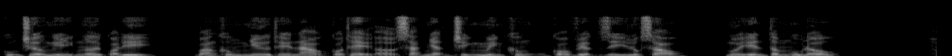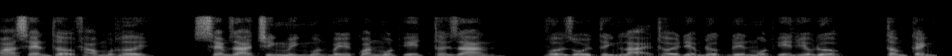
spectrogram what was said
cũng chưa nghỉ ngơi quá đi, bằng không như thế nào có thể ở xác nhận chính mình không có việc gì lúc sau, mới yên tâm ngủ đâu. Hoa sen thở phào một hơi, xem ra chính mình muốn bế quan một ít thời gian, vừa rồi tỉnh lại thời điểm được đến một ít hiểu được, tâm cảnh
